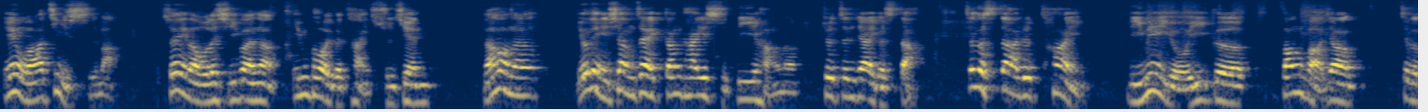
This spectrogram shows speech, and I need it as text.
因为我要计时嘛。所以呢，我的习惯上 import 一个 time 时间，然后呢，有点像在刚开始第一行呢，就增加一个 star，这个 star 就 time 里面有一个方法叫这个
